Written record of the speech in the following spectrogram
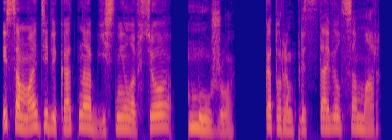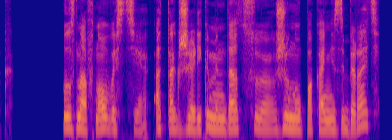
и сама деликатно объяснила все мужу, которым представился Марк. Узнав новости, а также рекомендацию жену пока не забирать,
